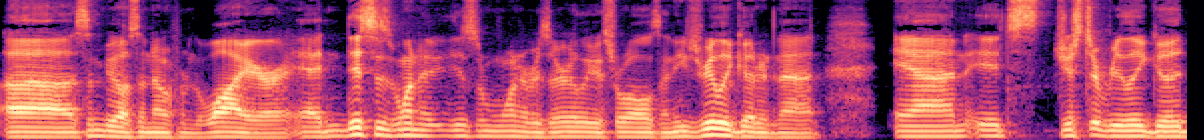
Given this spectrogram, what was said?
Uh, some people also know him from The Wire, and this is one of this is one of his earliest roles, and he's really good in that. And it's just a really good,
